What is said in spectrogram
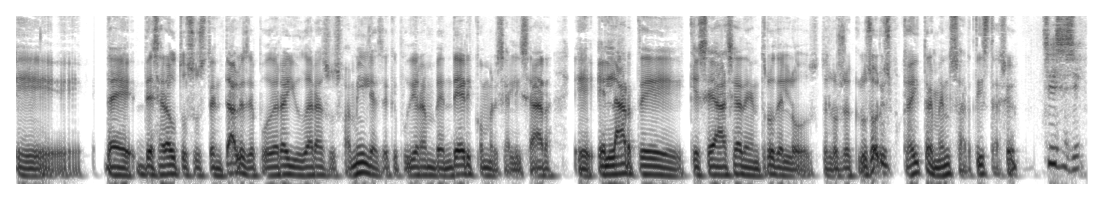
eh, de, ser autosustentables, de poder ayudar a sus familias, de que pudieran vender y comercializar eh, el arte que se hace adentro de los, de los reclusorios, porque hay tremendos artistas, ¿eh? Sí, sí, sí.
